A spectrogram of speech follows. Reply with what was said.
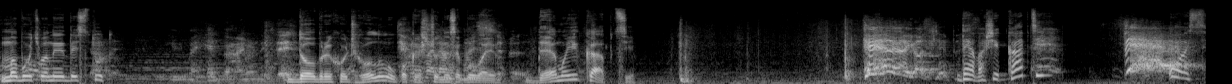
Мабуть, вони десь тут. Добре, хоч голову поки що не забуваю. Де мої капці? Де ваші капці? Ось.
